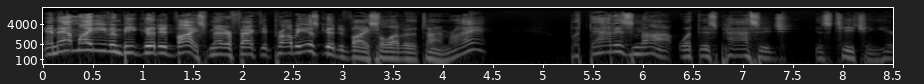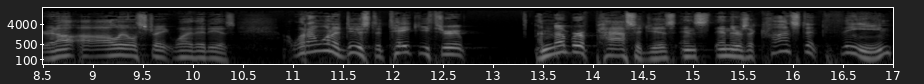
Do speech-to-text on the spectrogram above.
And that might even be good advice. Matter of fact, it probably is good advice a lot of the time, right? But that is not what this passage is teaching here. And I'll, I'll illustrate why that is. What I want to do is to take you through a number of passages, and, and there's a constant theme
